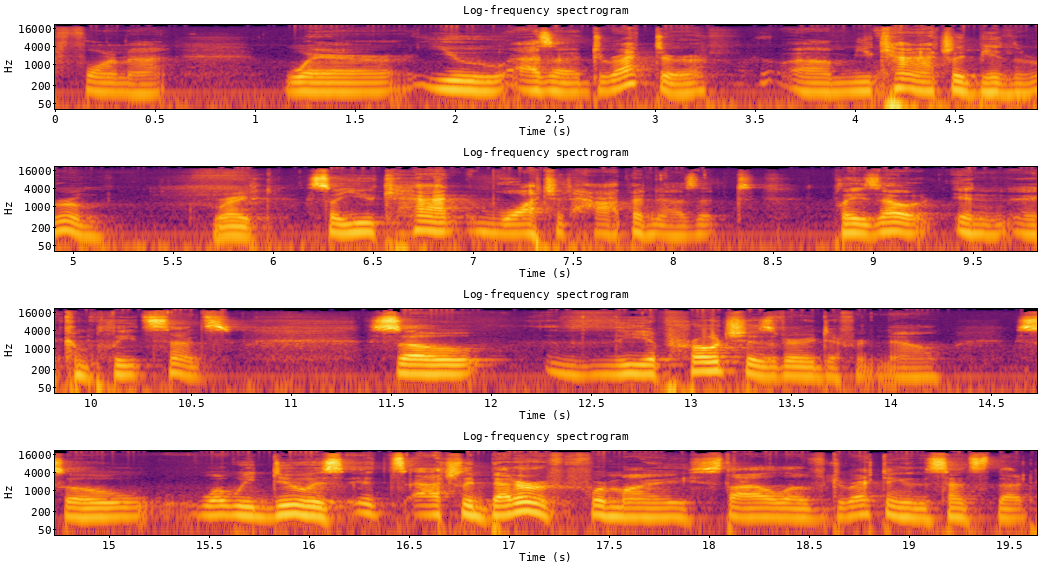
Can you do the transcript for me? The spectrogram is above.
format where you, as a director, um, you can't actually be in the room, Right. so you can't watch it happen as it plays out in a complete sense. So the approach is very different now. So what we do is it's actually better for my style of directing in the sense that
